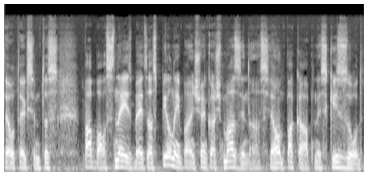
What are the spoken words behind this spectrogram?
tev teiksim, tas pabalsts neizbeidzās pilnībā, viņš vienkārši mazinās ja, un pakāpeniski izzūd.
